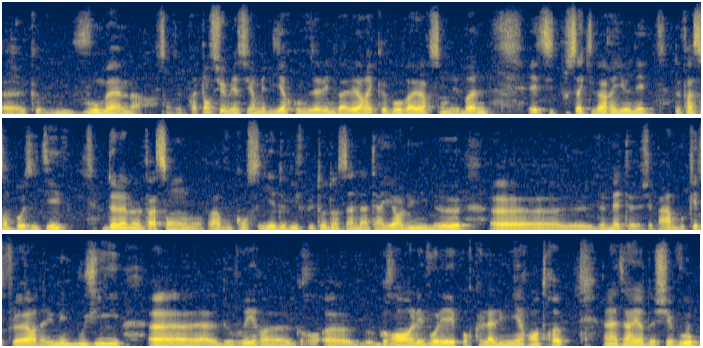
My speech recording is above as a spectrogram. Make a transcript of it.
euh, que vous-même, sans être prétentieux bien sûr, mais dire que vous avez une valeur et que vos valeurs sont les bonnes, et c'est tout ça qui va rayonner de façon positive. De la même façon, on va vous conseiller de vivre plutôt dans un intérieur lumineux, euh, de mettre, je sais pas, un bouquet de fleurs, d'allumer une bougie, euh, d'ouvrir grand les volets pour que la lumière entre à l'intérieur de chez vous.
